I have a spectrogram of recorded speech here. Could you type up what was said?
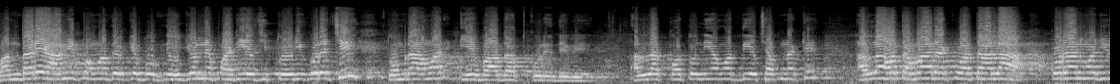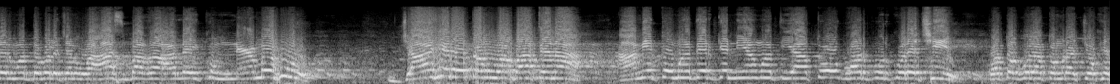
বান্দারে, আমি তোমাদেরকে এই জন্য পাঠিয়েছি, তৈরি করেছি, তোমরা আমার ইবাদত করে দেবে। আল্লাহ কত নিয়ামত দিয়েছে আপনাকে? আল্লাহ তাবারক তাআলা কোরআন মাজিদের মধ্যে বলেছেন, ওয়া আসবাগা আলাইকুম ওয়া বাতিনা আমি তোমাদেরকে নিয়ামত এত ভরপুর করেছি, কতগুলা তোমরা চোখে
